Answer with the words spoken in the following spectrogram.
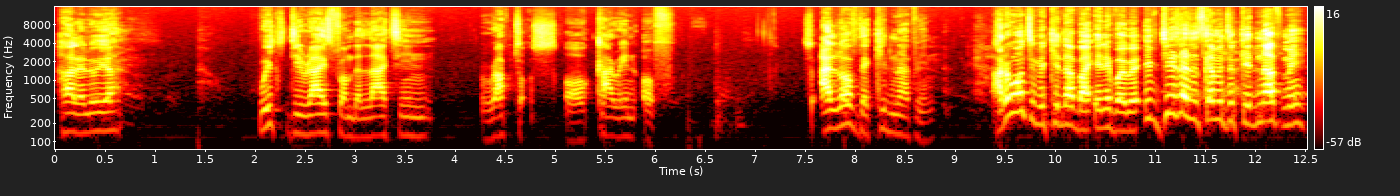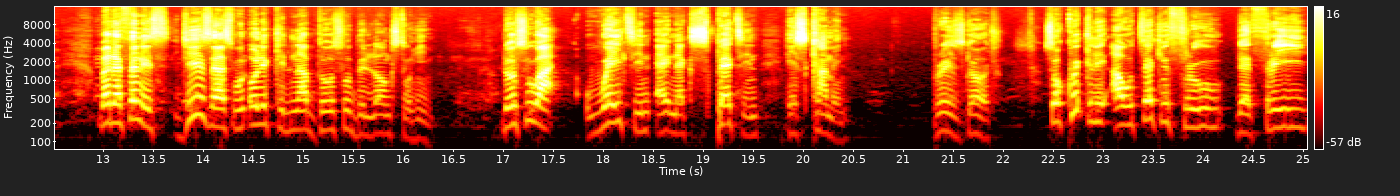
Hallelujah. Which derives from the Latin raptors or carrying off. So I love the kidnapping. I don't want to be kidnapped by anybody, but if Jesus is coming to kidnap me, but the thing is, Jesus will only kidnap those who belongs to him. Those who are waiting and expecting his coming. Praise God. So quickly, I will take you through the three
